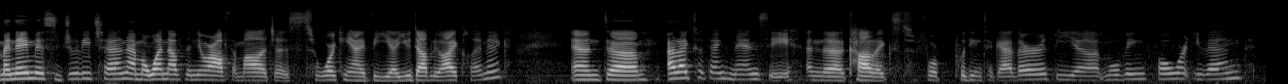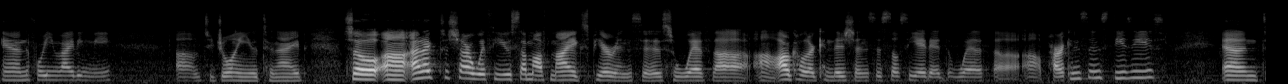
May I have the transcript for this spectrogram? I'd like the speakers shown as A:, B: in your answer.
A: My name is Judy Chen. I'm one of the neuro-ophthalmologists working at the uh, UW Eye clinic. And um, I'd like to thank Nancy and the colleagues for putting together the uh, Moving Forward event and for inviting me um, to join you tonight. So uh, I'd like to share with you some of my experiences with uh, uh ocular conditions associated with uh, uh, Parkinson's disease. And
